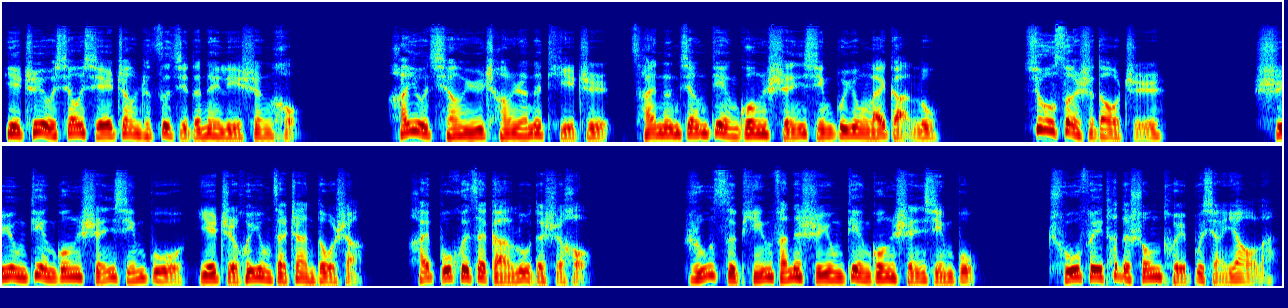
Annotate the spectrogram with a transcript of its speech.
也只有萧邪仗着自己的内力深厚，还有强于常人的体质，才能将电光神行步用来赶路。就算是道直，使用电光神行步也只会用在战斗上，还不会在赶路的时候如此频繁的使用电光神行步，除非他的双腿不想要了。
